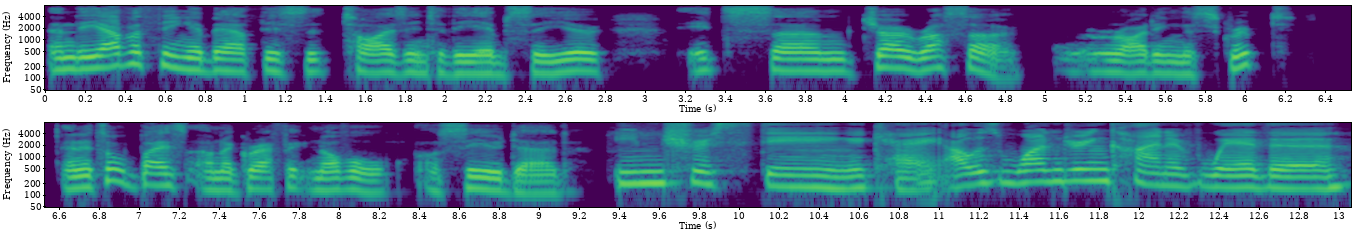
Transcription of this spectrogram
And the other thing about this that ties into the MCU, it's um, Joe Russo writing the script. And it's all based on a graphic novel, Ciudad. Interesting. Okay. I was wondering kind of where the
